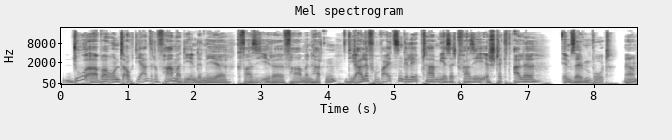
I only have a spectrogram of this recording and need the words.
Du aber und auch die anderen Farmer, die in der Nähe quasi ihre Farmen hatten, die alle vom Weizen gelebt haben, ihr seid quasi, ihr steckt alle im selben Boot. Ja?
